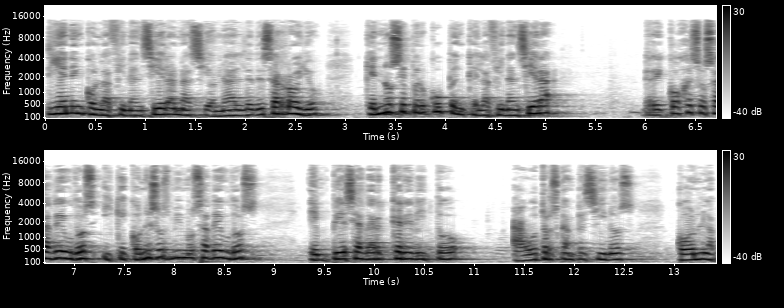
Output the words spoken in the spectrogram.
tienen con la Financiera Nacional de Desarrollo, que no se preocupen que la financiera recoge esos adeudos y que con esos mismos adeudos empiece a dar crédito a otros campesinos con la,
